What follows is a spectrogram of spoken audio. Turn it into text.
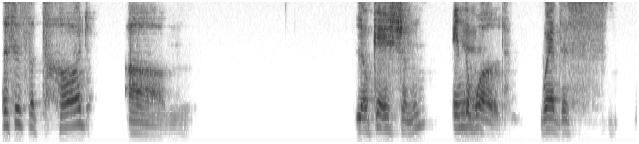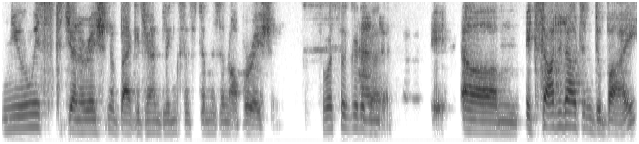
this is the third um, location in yeah. the world where this newest generation of baggage handling system is in operation. So what's so good and about it? it? Um, it started out in Dubai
